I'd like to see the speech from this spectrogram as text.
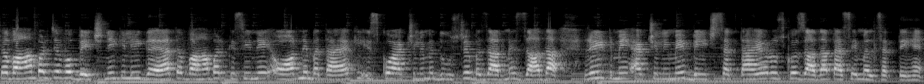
तो वहाँ पर जब वो बेचने के लिए गया, तब वहाँ पर किसी ने और ने बताया कि इसको एक्चुअली में दूसरे बाज़ार में ज़्यादा रेट में एक्चुअली में बेच सकता है और उसको ज़्यादा पैसे मिल सकते हैं।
